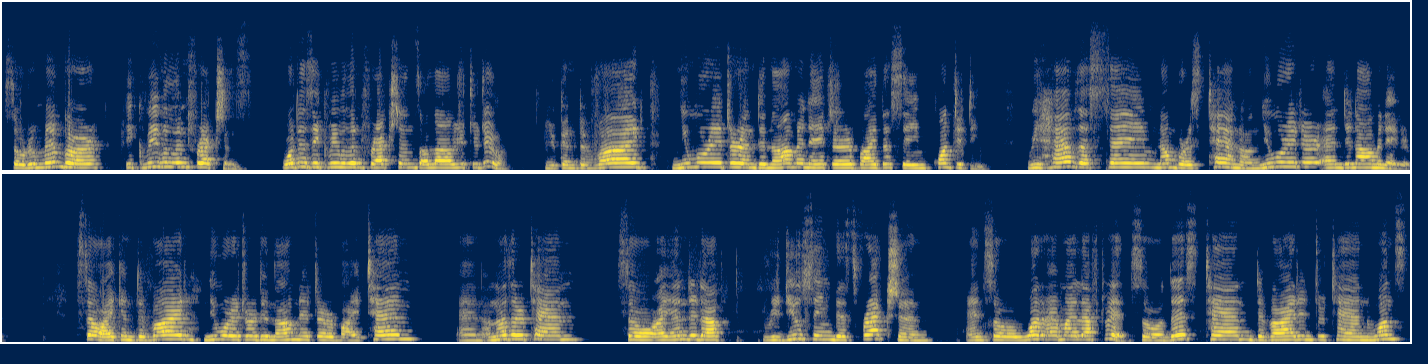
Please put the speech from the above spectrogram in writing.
So remember equivalent fractions. What does equivalent fractions allow you to do? You can divide numerator and denominator by the same quantity. We have the same numbers 10 on numerator and denominator. So I can divide numerator denominator by 10 and another 10. So I ended up reducing this fraction. And so what am I left with? So this 10 divide into 10 once.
